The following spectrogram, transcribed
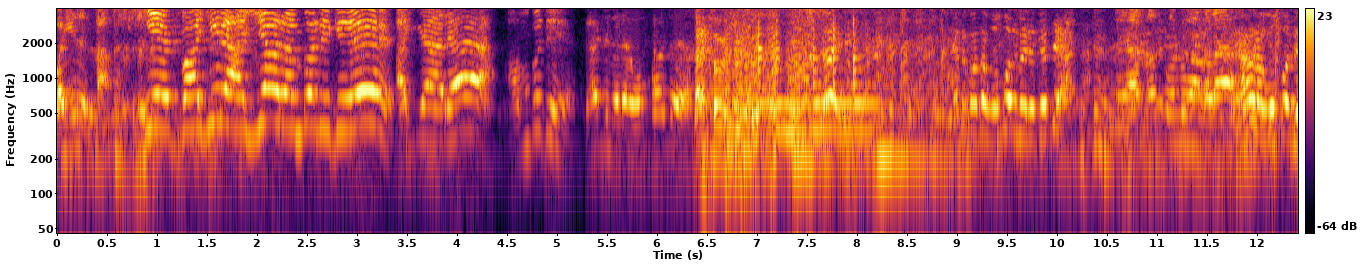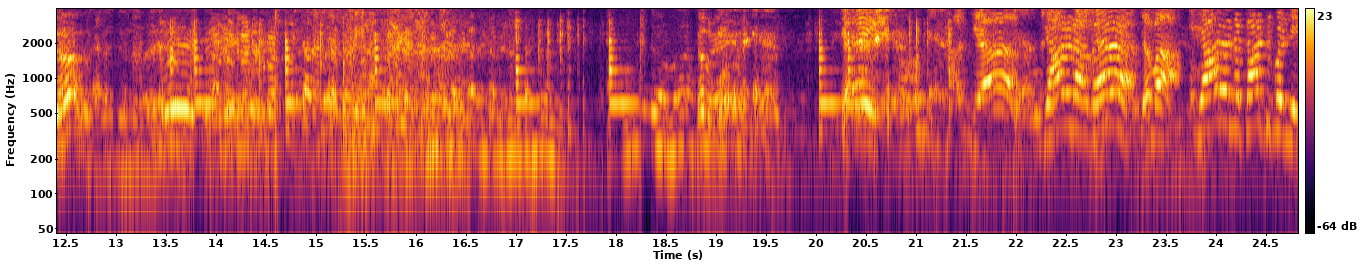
பயிர் என்ன? ஏ பயிர் ஐயாறு ஐம்பதுக்கு? ஐயாரா ஐம்பது. கேட்டுக்கட ஒன்பது. என்ன பார்த்தா ஒன்பது தெரிஞ்சா யாரும் சொல்லுவாங்களா? ஒன்பது? யார் அந்த காட்டு பண்ணி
